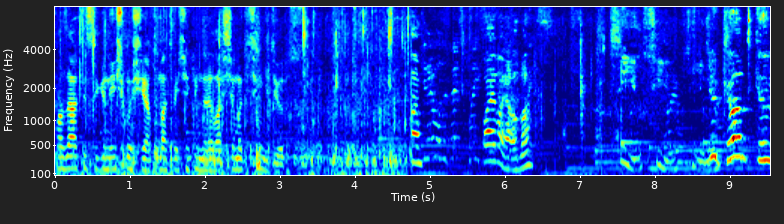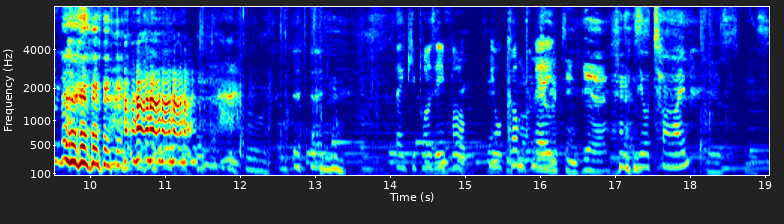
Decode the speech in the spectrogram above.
Pazartesi günü işbaşı yapmak ve çekimlere başlamak için gidiyoruz. Tamam. Bye bye Alba. See you, see you, see you. You can't go yet. Thank you, Posy, for Thank your you for company, everything. Yeah. your time. yes, yes,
